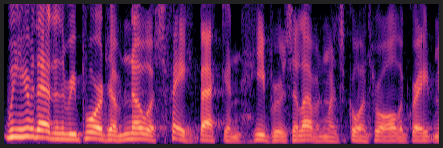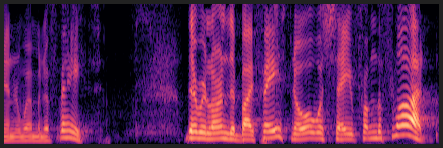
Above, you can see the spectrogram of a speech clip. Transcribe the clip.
We hear that in the report of Noah's faith back in Hebrews 11 when it's going through all the great men and women of faith. There we learn that by faith, Noah was saved from the flood.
